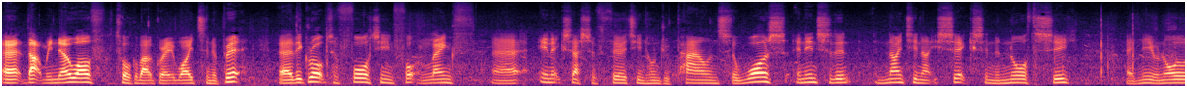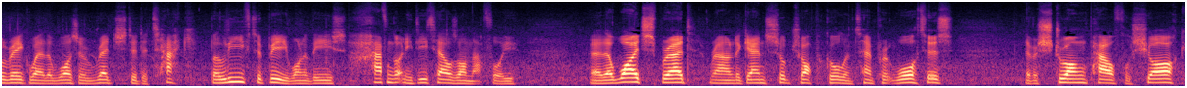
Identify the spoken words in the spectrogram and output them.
uh, that we know of. talk about great whites in a bit. Uh, they grow up to 14 foot in length, uh, in excess of 1,300 pounds. There was an incident in 1996 in the North Sea uh, near an oil rig where there was a registered attack, believed to be one of these. Haven't got any details on that for you. Uh, they're widespread around again subtropical and temperate waters. They're a strong, powerful shark.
